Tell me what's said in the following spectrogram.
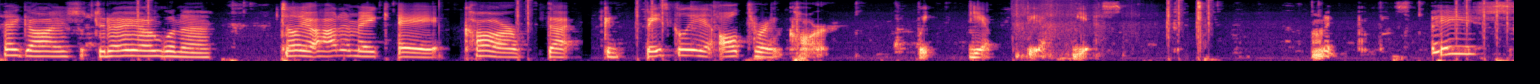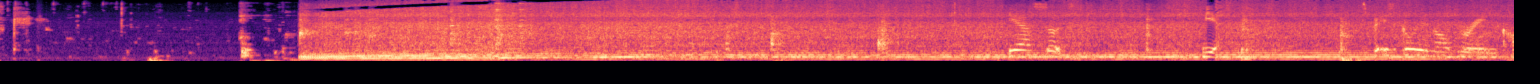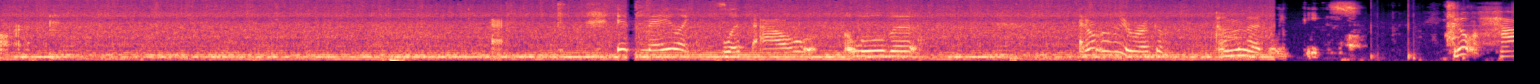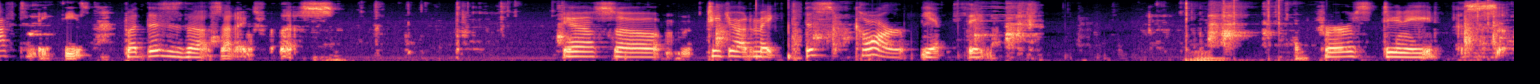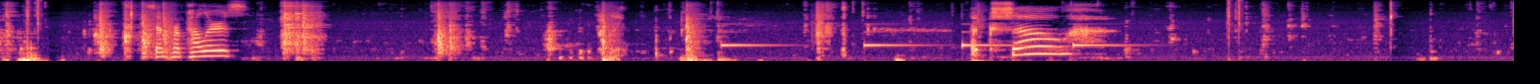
Hey guys, today I'm gonna tell you how to make a car that could basically an altering car. Wait, yeah, yeah, yes. I'm gonna space. Yeah, so it's yeah. It's basically an all-terrain car. It may like flip out a little bit. I don't really recommend. I'm gonna delete these. You don't have to make these, but this is the settings for this. Yeah, so teach you how to make this car yep thing. First, you need some propellers. Like so.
